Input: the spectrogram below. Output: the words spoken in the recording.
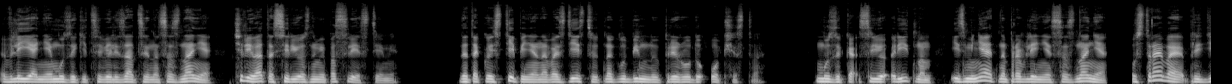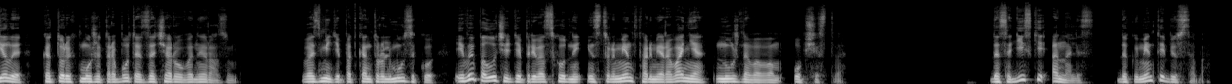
Влияние музыки цивилизации на сознание чревато серьезными последствиями. До такой степени она воздействует на глубинную природу общества. Музыка с ее ритмом изменяет направление сознания, устраивая пределы, в которых может работать зачарованный разум. Возьмите под контроль музыку, и вы получите превосходный инструмент формирования нужного вам общества. Досадийский анализ. Документы Бюссаба.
